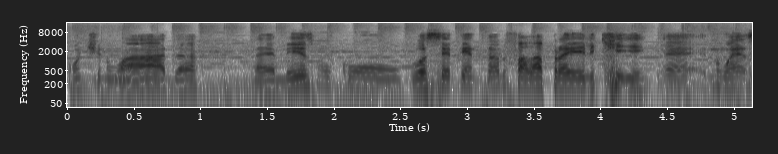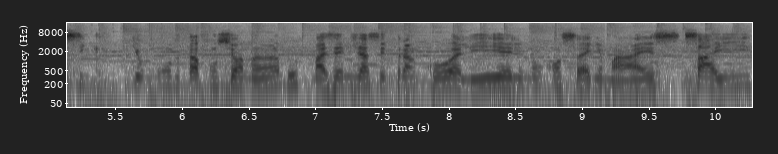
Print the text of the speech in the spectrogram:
continuada, né? mesmo com você tentando falar para ele que é, não é assim que o mundo está funcionando, mas ele já se trancou ali, ele não consegue mais sair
